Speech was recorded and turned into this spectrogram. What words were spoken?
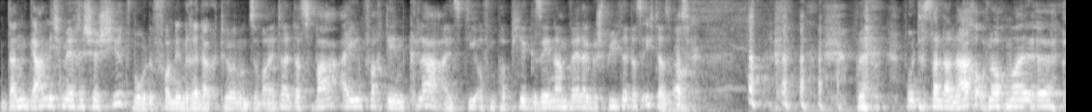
dann gar nicht mehr recherchiert wurde von den Redakteuren und so weiter. Das war einfach denen klar, als die auf dem Papier gesehen haben, wer da gespielt hat, dass ich das war. wurde das dann danach auch nochmal... Äh,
